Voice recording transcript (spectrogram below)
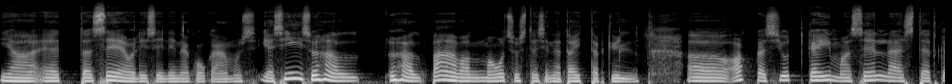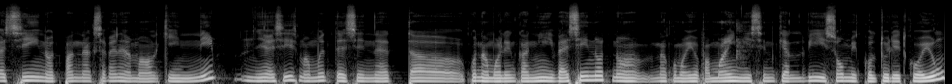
ja et see oli selline kogemus ja siis ühel ühel päeval ma otsustasin, et aitab küll. Äh,. hakkas jutt käima sellest, et kasiinod pannakse Venemaal kinni. Ja siis ma mõtlesin, et äh, kuna ma olin ka nii väsinud, no nagu ma juba mainisin, kell viis hommikul tulid koju.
